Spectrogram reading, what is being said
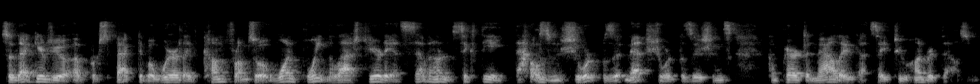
So that gives you a perspective of where they've come from. So at one point in the last year, they had 768,000 short, net short positions compared to now they've got say 200,000.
